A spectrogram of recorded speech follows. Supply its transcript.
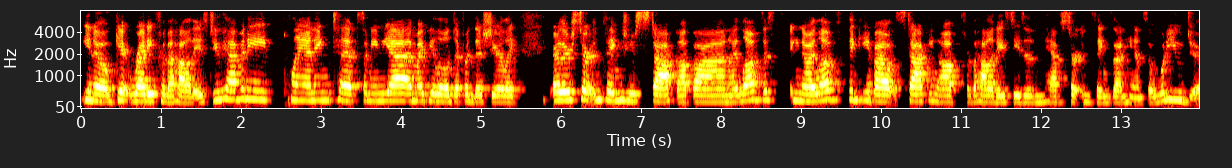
you know get ready for the holidays. Do you have any planning tips? I mean yeah it might be a little different this year. Like are there certain things you stock up on? I love this you know i love thinking about stocking up for the holiday season and have certain things on hand. So what do you do?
